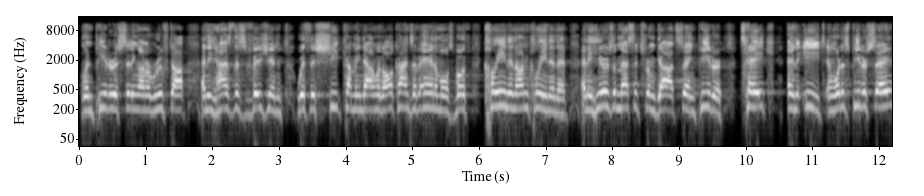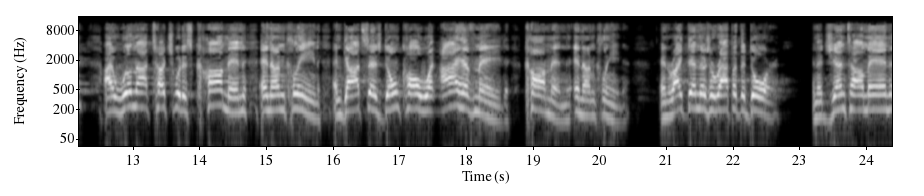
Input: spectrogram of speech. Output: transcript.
when Peter is sitting on a rooftop and he has this vision with this sheet coming down with all kinds of animals, both clean and unclean in it. And he hears a message from God saying, Peter, take and eat. And what does Peter say? I will not touch what is common and unclean. And God says, don't call what I have made common and unclean. And right then there's a rap at the door. And a Gentile man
